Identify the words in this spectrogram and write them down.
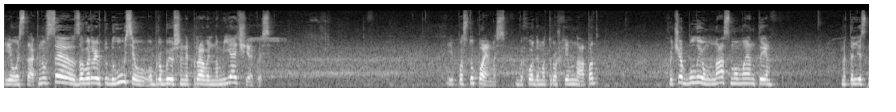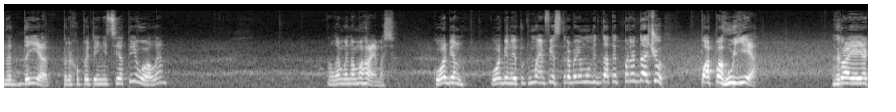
І ось так. Ну все, заварив тут гусів, обробивши неправильно м'яч якось. І поступаємось. Виходимо трошки в напад. Хоча були у нас моменти. Металіст не дає перехопити ініціативу, але. Але ми намагаємось. Кобін. Кобін, і тут Мемфіс. Треба йому віддати передачу. Папагує. Грає як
